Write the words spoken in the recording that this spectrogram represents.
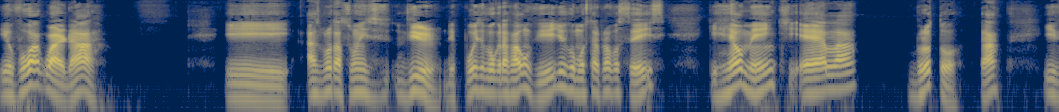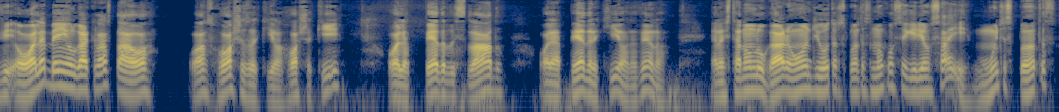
Eu vou aguardar e as brotações vir. Depois eu vou gravar um vídeo e vou mostrar para vocês que realmente ela brotou, tá? E olha bem o lugar que ela está, ó. Ó as rochas aqui, ó. Rocha aqui. Olha a pedra desse lado. Olha a pedra aqui, ó. Tá vendo? Ela está num lugar onde outras plantas não conseguiriam sair. Muitas plantas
